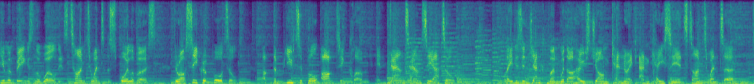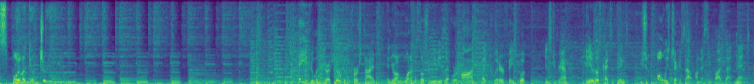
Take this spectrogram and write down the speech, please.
Human beings of the world, it's time to enter the Spoilerverse through our secret portal at the beautiful Arctic Club in downtown Seattle. Ladies and gentlemen, with our hosts John, Kenric, and Casey, it's time to enter Spoiler Country. Hey, if you're listening to our show for the first time and you're on one of the social medias that we're on, like Twitter, Facebook, Instagram, any of those kinds of things, you should always check us out on scpod.net.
